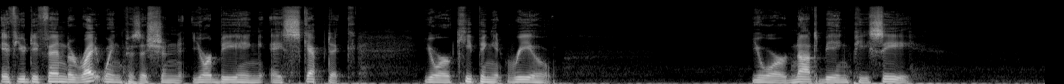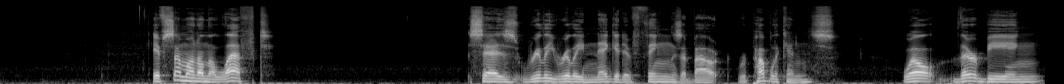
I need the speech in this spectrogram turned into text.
If you defend a right wing position, you're being a skeptic, you're keeping it real, you're not being PC. If someone on the left says really, really negative things about Republicans, well, they're being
